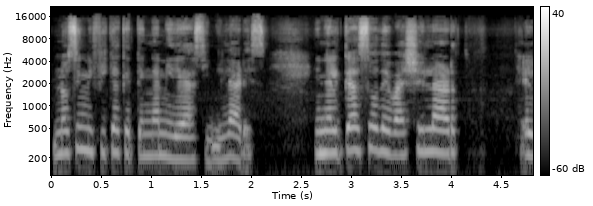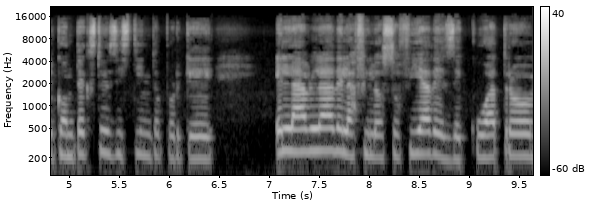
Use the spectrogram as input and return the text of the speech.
no significa que tengan ideas similares. En el caso de Bachelard, el contexto es distinto porque él habla de la filosofía desde cuatro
